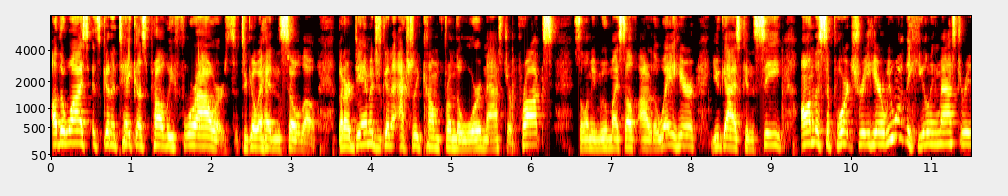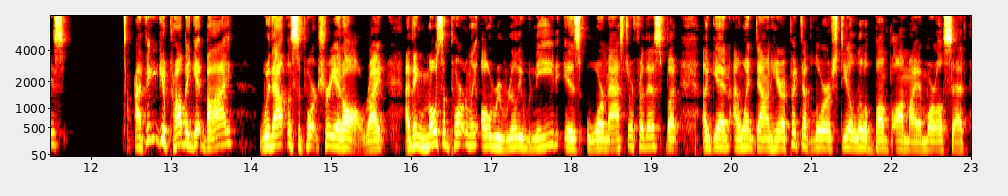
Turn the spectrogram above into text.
otherwise it's going to take us probably four hours to go ahead and solo. But our damage is going to actually come from the War Master procs. So let me move myself out of the way here. You guys can see on the support tree here, we want the healing masteries. I think you could probably get by without the support tree at all, right? I think most importantly, all we really need is War Master for this. But again, I went down here, I picked up Lore of Steel, a little bump on my Immortal set,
